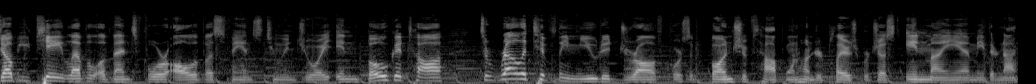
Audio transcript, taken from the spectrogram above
WTA level events for all of us fans to enjoy in Bogota it's a relatively muted draw. Of course, a bunch of top 100 players were just in Miami. They're not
